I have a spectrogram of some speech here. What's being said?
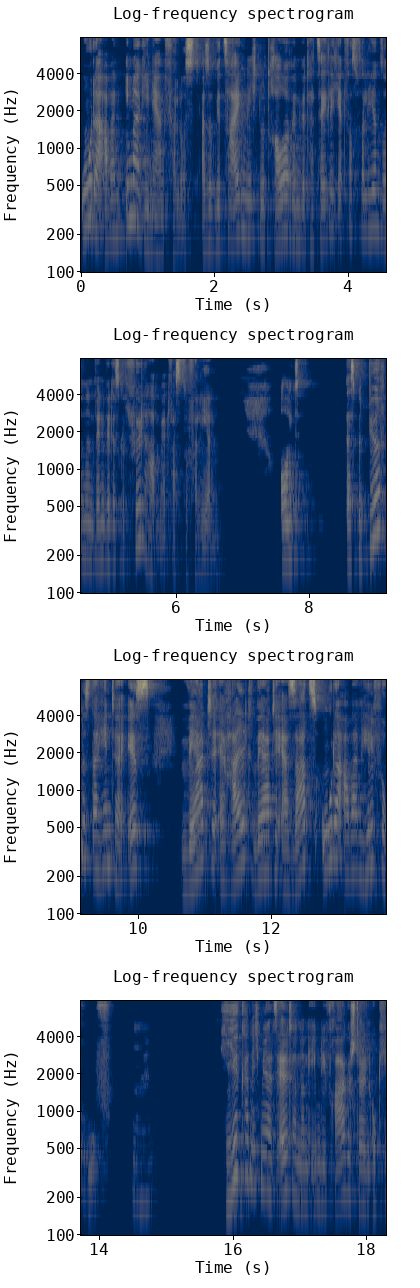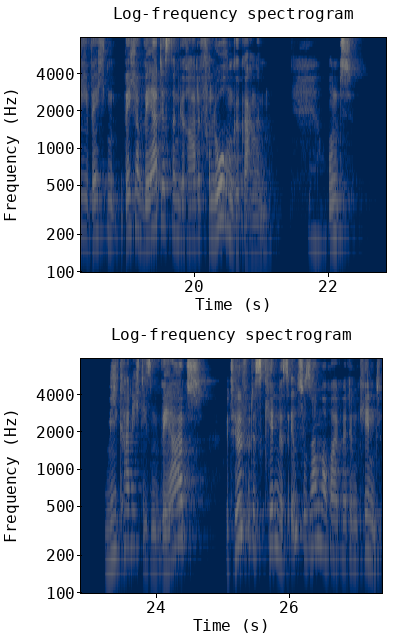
oder aber einen imaginären Verlust. Also wir zeigen nicht nur Trauer, wenn wir tatsächlich etwas verlieren, sondern wenn wir das Gefühl haben, etwas zu verlieren. Und das Bedürfnis dahinter ist Werteerhalt, Werteersatz oder aber ein Hilferuf. Mhm. Hier kann ich mir als Eltern dann eben die Frage stellen, okay, welchen, welcher Wert ist denn gerade verloren gegangen? Ja. Und wie kann ich diesen Wert mit Hilfe des Kindes in Zusammenarbeit mit dem Kind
